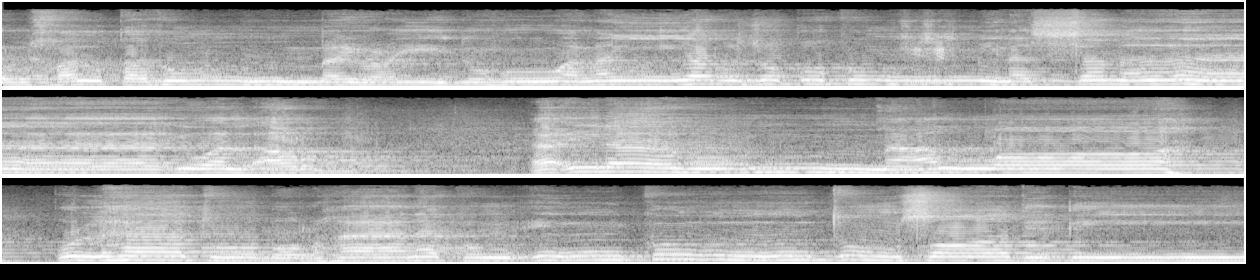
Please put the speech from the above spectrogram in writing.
الخلق ثم يعيده؟ ومن يرزقكم من السماء والأرض؟ أإله مع الله. قل هاتوا برهانكم إن كنتم صادقين.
